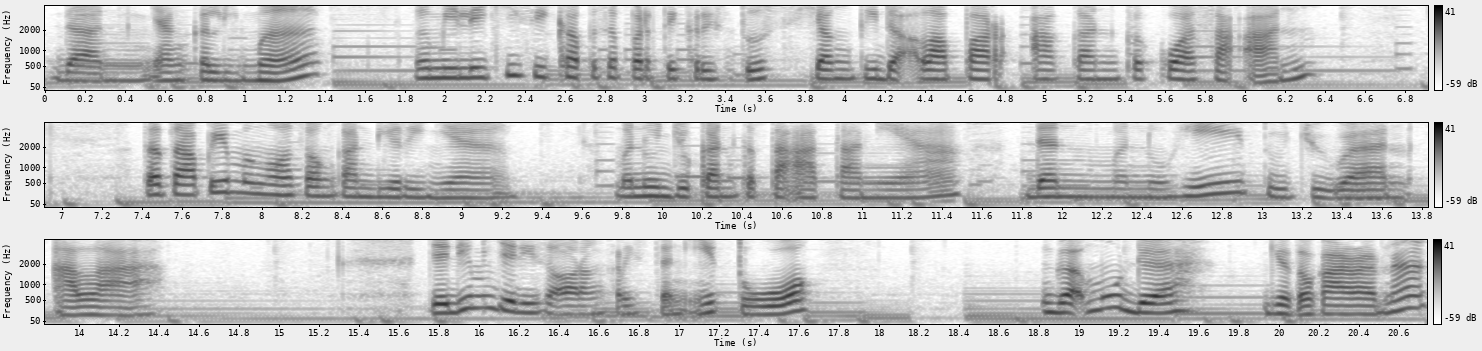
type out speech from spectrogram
Dan yang kelima memiliki sikap seperti Kristus yang tidak lapar akan kekuasaan tetapi mengosongkan dirinya, menunjukkan ketaatannya, dan memenuhi tujuan Allah. Jadi menjadi seorang Kristen itu nggak mudah gitu karena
